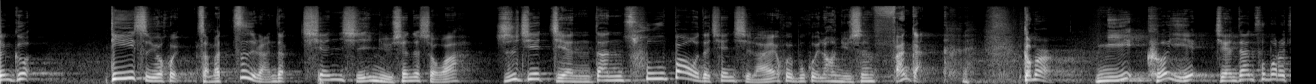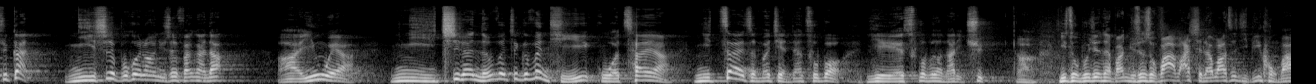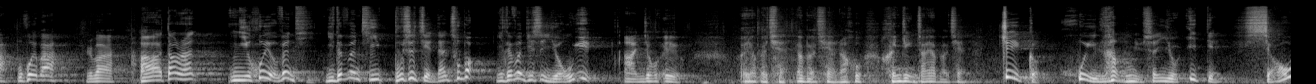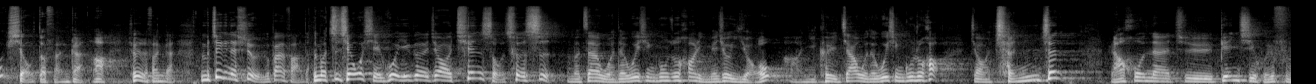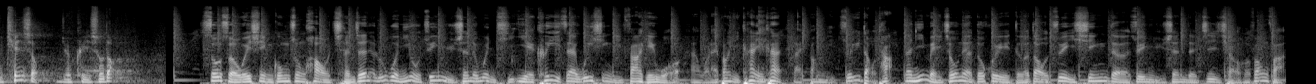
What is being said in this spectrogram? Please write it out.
真哥，第一次约会怎么自然的牵起女生的手啊？直接简单粗暴的牵起来，会不会让女生反感？哥们儿，你可以简单粗暴的去干，你是不会让女生反感的啊，因为啊。你既然能问这个问题，我猜啊，你再怎么简单粗暴，也粗暴不到哪里去啊！你总不会现在把女生手挖挖起来挖自己鼻孔吧？不会吧？是吧？啊，当然你会有问题，你的问题不是简单粗暴，你的问题是犹豫啊！你就会哎呦，哎要不要签？要不要签？然后很紧张，要不要签？这个。会让女生有一点小小的反感啊，小小的反感。那么这个呢是有一个办法的。那么之前我写过一个叫牵手测试，那么在我的微信公众号里面就有啊，你可以加我的微信公众号叫陈真，然后呢去编辑回复牵手，你就可以收到。搜索微信公众号陈真，如果你有追女生的问题，也可以在微信里发给我啊，我来帮你看一看，来帮你追到她。那你每周呢都会得到最新的追女生的技巧和方法。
